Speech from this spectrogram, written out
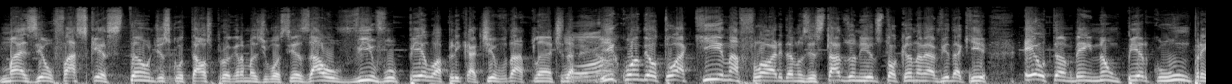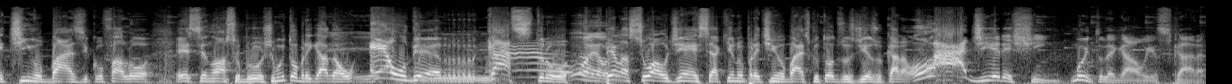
mas eu faço questão de escutar os programas de vocês ao vivo pelo aplicativo da Atlântida. Ó. E quando eu tô aqui na Flórida, nos Estados Unidos, tocando a minha vida aqui, eu também não perco um pretinho básico, falou esse nosso bruxo. Muito obrigado ao Elder Castro pela sua audiência aqui no Pretinho Básico todos os dias. O cara lá de Erechim. Muito legal isso, cara.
